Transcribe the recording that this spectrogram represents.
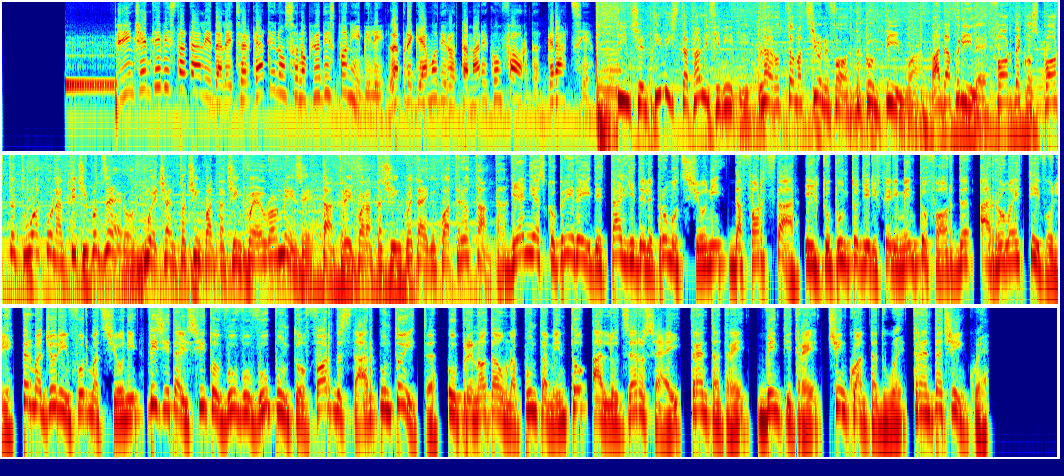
incentivi statali da lei cercati non sono più disponibili. La preghiamo di rottamare con Ford. Grazie. Incentivi statali finiti. La rottamazione Ford continua. Ad aprile, Ford EcoSport tua con anticipo zero. 255 euro al mese. TAN 345 TAG 480. Vieni a scoprire i dettagli delle promozioni da Ford Star, il tuo punto di riferimento Ford a Roma e Tivoli. Per maggiori informazioni visita il sito www.fordstar.it o prenota un appuntamento allo 06 33 23 52 35.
